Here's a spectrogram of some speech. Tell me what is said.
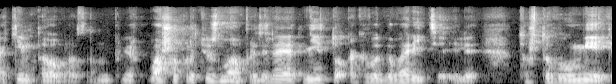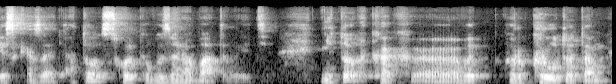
каким-то образом. Например, вашу крутизну определяет не то, как вы говорите или то, что вы умеете сказать, а то, сколько вы зарабатываете. Не то, как э, вы круто там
